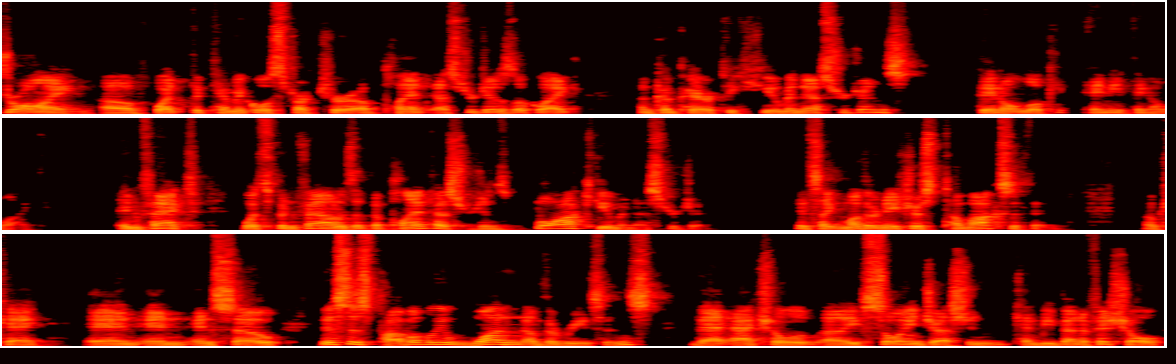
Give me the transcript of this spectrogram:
drawing of what the chemical structure of plant estrogens look like and compare it to human estrogens, they don't look anything alike. In fact, what's been found is that the plant estrogens block human estrogen. It's like Mother Nature's tamoxifen. Okay, and and and so this is probably one of the reasons that actual uh, soy ingestion can be beneficial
